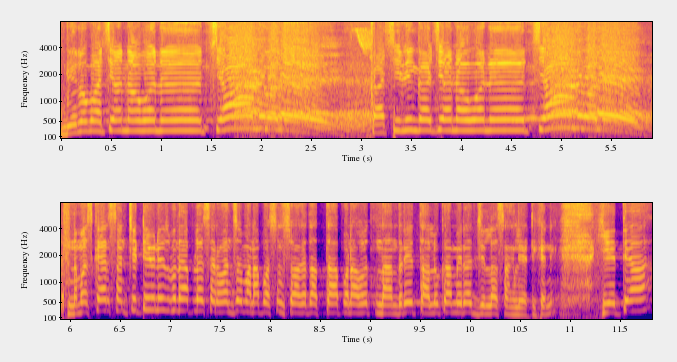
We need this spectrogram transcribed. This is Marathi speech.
बिरोबाच्या नावानं चांद वाले. काशीलिंगाच्या नावानं चांद वाले. नमस्कार संचित टीव्ही न्यूज न्यूजमध्ये आपल्या सर्वांचं मनापासून स्वागत. आता आपण आहोत नांद्रे तालुका मिरज जिल्हा सांगली या ठिकाणी. येत्या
